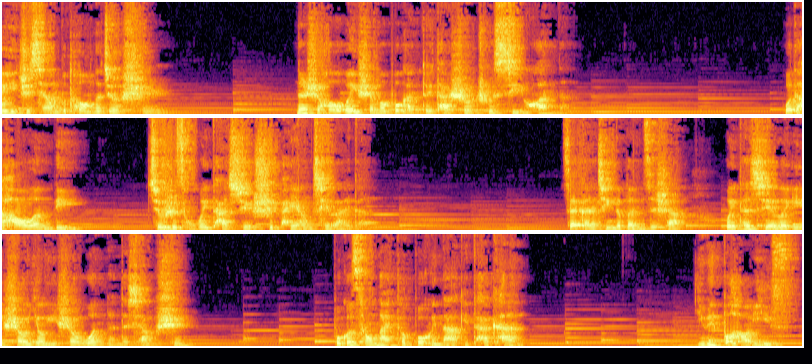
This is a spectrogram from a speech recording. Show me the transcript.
我一直想不通的就是，那时候为什么不敢对他说出喜欢呢？我的好文笔，就是从为他写诗培养起来的，在干净的本子上为他写了一首又一首温暖的小诗，不过从来都不会拿给他看，因为不好意思，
